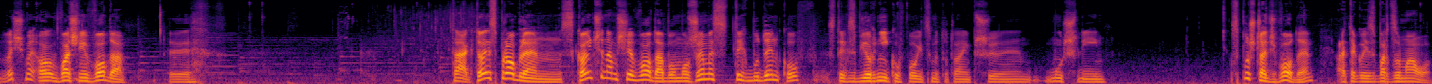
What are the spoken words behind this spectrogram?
Weźmy, o właśnie woda. Y. Tak, to jest problem. Skończy nam się woda, bo możemy z tych budynków, z tych zbiorników, powiedzmy tutaj przy muszli, spuszczać wodę, ale tego jest bardzo mało.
